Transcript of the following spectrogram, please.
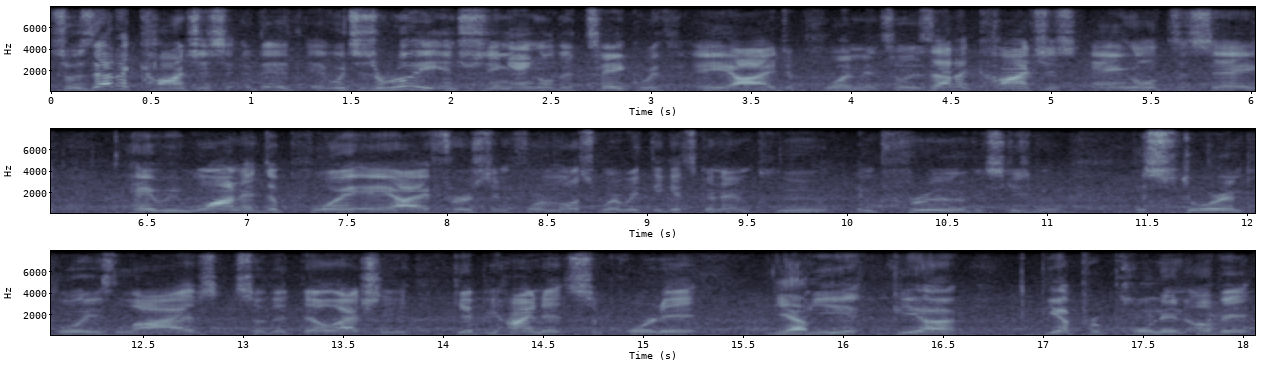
so is that a conscious, it- it- which is a really interesting angle to take with AI deployment. So is that a conscious angle to say, hey, we want to deploy AI first and foremost where we think it's going to improve, improve, excuse me, the store employees' lives, so that they'll actually get behind it, support it, Yep. be be a be a proponent of it.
